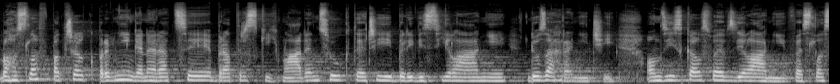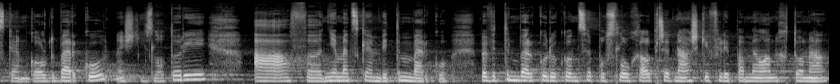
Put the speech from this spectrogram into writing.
Blahoslav patřil k první generaci bratrských mládenců, kteří byli vysíláni do zahraničí. On získal své vzdělání ve sleském Goldbergu, dnešní Zlotorii, a v německém Wittenbergu. Ve Wittenbergu dokonce poslouchal přednášky Filipa Melanchtona,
